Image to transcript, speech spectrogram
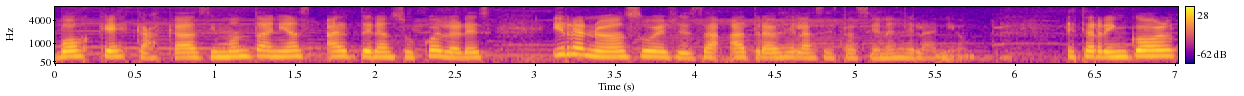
bosques, cascadas y montañas alteran sus colores y renuevan su belleza a través de las estaciones del año. Este rincón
